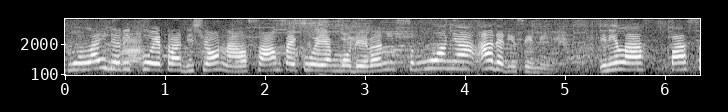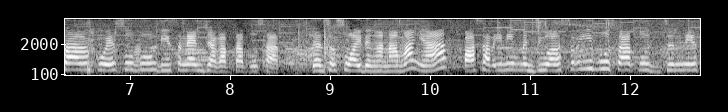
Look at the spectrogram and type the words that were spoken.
Mulai dari kue tradisional sampai kue yang modern, semuanya ada di sini. Inilah Pasar Kue Subuh di Senen, Jakarta Pusat. Dan sesuai dengan namanya, pasar ini menjual 1001 jenis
